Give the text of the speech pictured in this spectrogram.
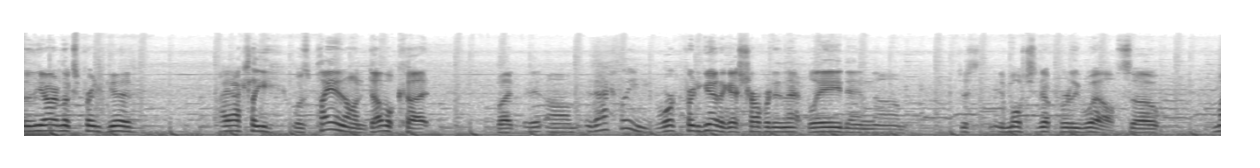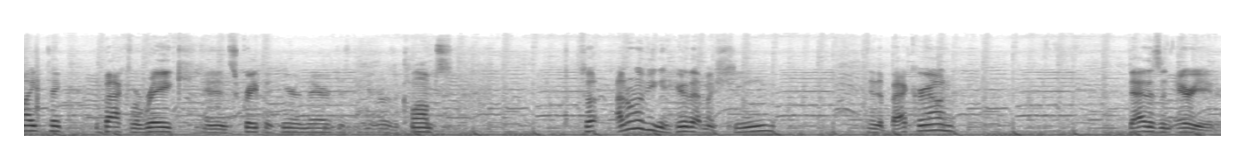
So the yard looks pretty good. I actually was planning on double cut, but it, um, it actually worked pretty good. I got sharpened in that blade and um, just it mulched it up really well. So I might take the back of a rake and scrape it here and there just to get rid of the clumps. So I don't know if you can hear that machine in the background. That is an aerator.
